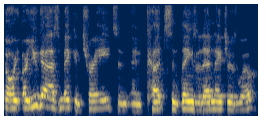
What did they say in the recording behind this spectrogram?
So are, are you guys making trades and, and cuts and things of that nature as well?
